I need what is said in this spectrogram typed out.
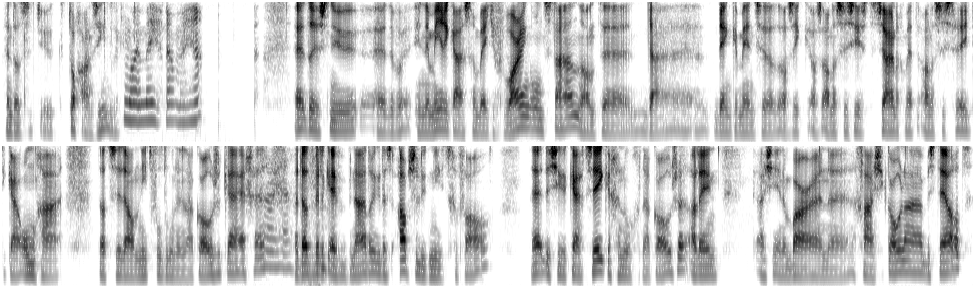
En dat is natuurlijk toch aanzienlijk. Mooi meegenomen, ja er is nu, eh, in Amerika is er een beetje verwarring ontstaan, want uh, daar denken mensen dat als ik als anesthesist zuinig met anesthetica omga, dat ze dan niet voldoende narcose krijgen. Oh, ja. Maar dat wil ik even benadrukken, dat is absoluut niet het geval. dus je krijgt zeker genoeg narcose, alleen als je in een bar een uh, glaasje cola bestelt,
